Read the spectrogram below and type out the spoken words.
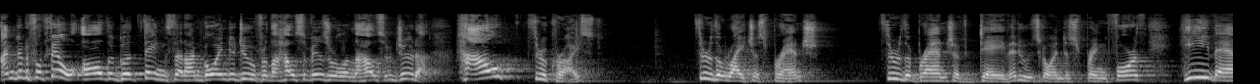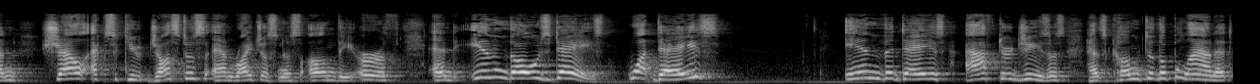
I'm going to fulfill all the good things that I'm going to do for the house of Israel and the house of Judah. How? Through Christ, through the righteous branch through the branch of David, who's going to spring forth. He then shall execute justice and righteousness on the earth. And in those days, what days? In the days after Jesus has come to the planet,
